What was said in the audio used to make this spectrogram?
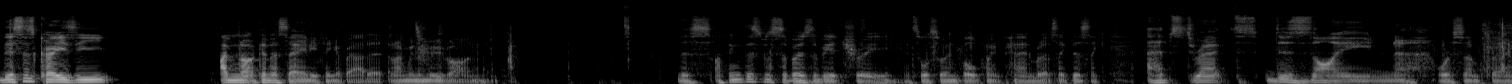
this is crazy. I'm not going to say anything about it, and I'm going to move on. This, I think this was supposed to be a tree. It's also in ballpoint pen, but it's like this, like, abstract design or something.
